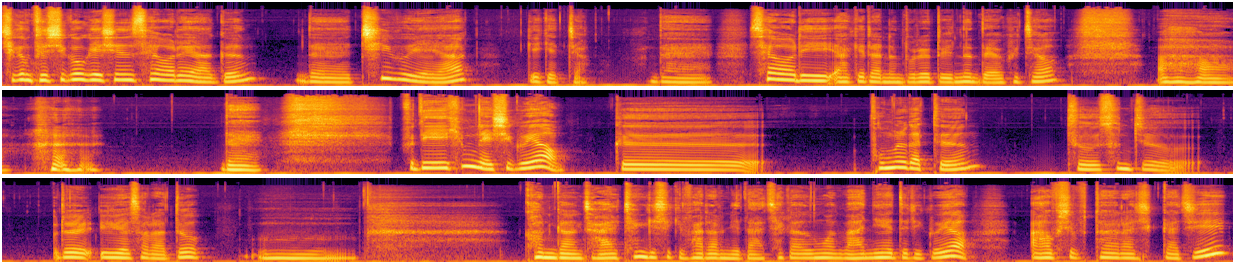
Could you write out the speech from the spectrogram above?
지금 드시고 계신 세월의 약은, 네, 치유의 약이겠죠. 네. 세월이 약이라는 노래도 있는데요. 그죠? 아, 네. 부디 힘내시고요. 그, 보물 같은 두 손주를 위해서라도, 음, 건강 잘 챙기시기 바랍니다. 제가 응원 많이 해드리고요. 9시부터 11시까지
